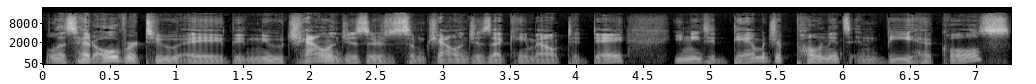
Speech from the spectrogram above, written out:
let's head over to a the new challenges. There's some challenges that came out today. You need to damage opponents and vehicles.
